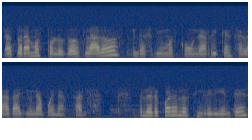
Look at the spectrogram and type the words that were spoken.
Las doramos por los dos lados y las servimos con una rica ensalada y una buena salsa. les recuerdo los ingredientes,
